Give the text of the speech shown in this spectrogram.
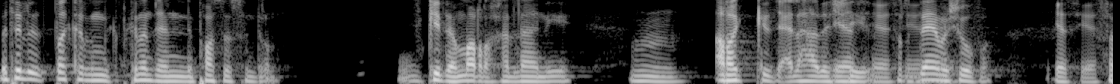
مثل اتذكر إنك تكلمت عن ال imposter syndrome وكذا مرة خلاني امم أركز على هذا الشيء صرت. دائما أشوفه. yes yes ف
